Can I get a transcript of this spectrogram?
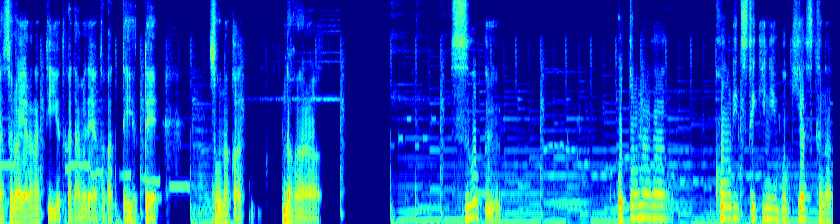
あ、それはやらなくていいよとか、ダメだよとかって言って、そう、なんか、だから、すごく、大人が効率的に動きやすくなっ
